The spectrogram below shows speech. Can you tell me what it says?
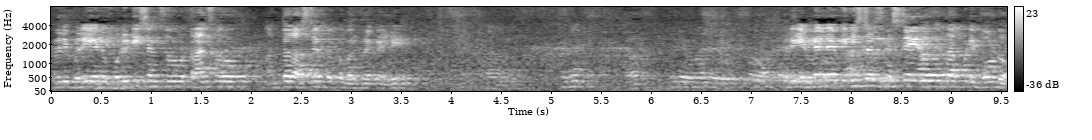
ಇವ್ರಿಗೆ ಬರೀ ಏನು ಪೊಲಿಟಿಷಿಯನ್ಸು ಟ್ರಾನ್ಸ್ಫರ್ ಅಂಥವ್ರು ಅಷ್ಟೇ ಬೇಕು ಬರ್ಬೇಕಾ ಇಲ್ಲಿ. ಬರೀ ಎಂ ಎಲ್ ಎ ಮಿನಿಸ್ಟರ್ಸ್ ಅಷ್ಟೇ ಇರೋದಂತ ಹಾಕ್ಬಿಡಿ ಬೋರ್ಡು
